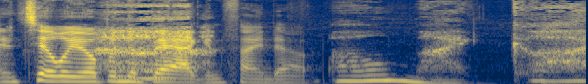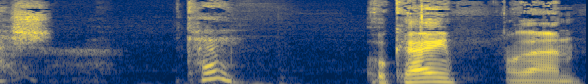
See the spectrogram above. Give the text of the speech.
Until we open the bag and find out. Oh my gosh. Okay. Okay. Well then.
